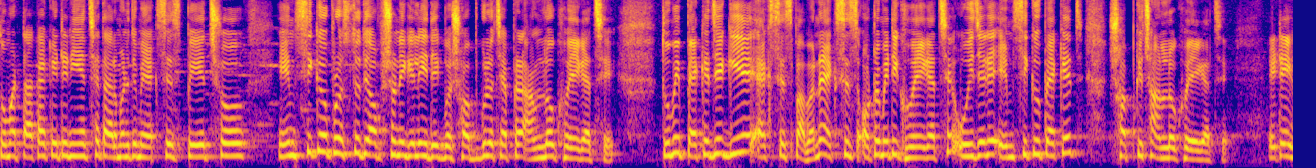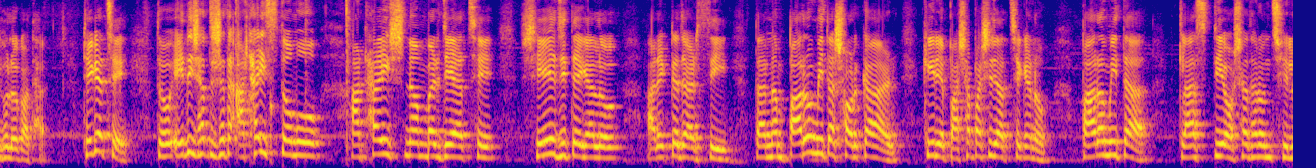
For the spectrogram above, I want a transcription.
তোমার টাকা কেটে নিয়েছে, তার মানে তুমি অ্যাক্সেস পেয়েছ। এমসিকিউ প্রস্তুতি অপশনে গেলেই দেখবে সবগুলো চ্যাপ্টার আনলক হয়ে গেছে। তুমি প্যাকেজে গিয়ে অ্যাক্সেস পাবা না অ্যাক্সেস অটোমেটিক হয়ে গেছে। ওই জায়গায় এমসিকিউ প্যাকেজ সব কিছু আনলক হয়ে গেছে। এটাই হলো কথা। ঠিক আছে? তো এদের সাথে সাথে আঠাইশতম, আঠাইশ নাম্বার যে আছে, সে জিতে গেল আরেকটা জার্সি। তার নাম পারমিতা সরকার। কী রে, পাশাপাশি যাচ্ছে কেন? পারমিতা, ক্লাসটি অসাধারণ ছিল।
